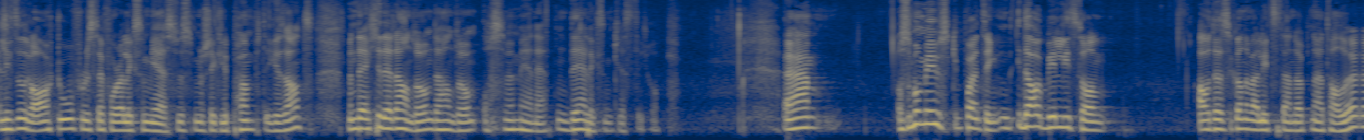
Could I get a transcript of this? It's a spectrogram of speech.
et litt sånn rart ord, for du ser for deg liksom Jesus som er skikkelig pumped. ikke sant? Men det er ikke det det handler om. Det handler om oss med menigheten. Det er liksom Kristi kropp. Eh, og så må vi huske på en ting. I dag blir det litt sånn av og til så kan det være litt standup når jeg taler.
